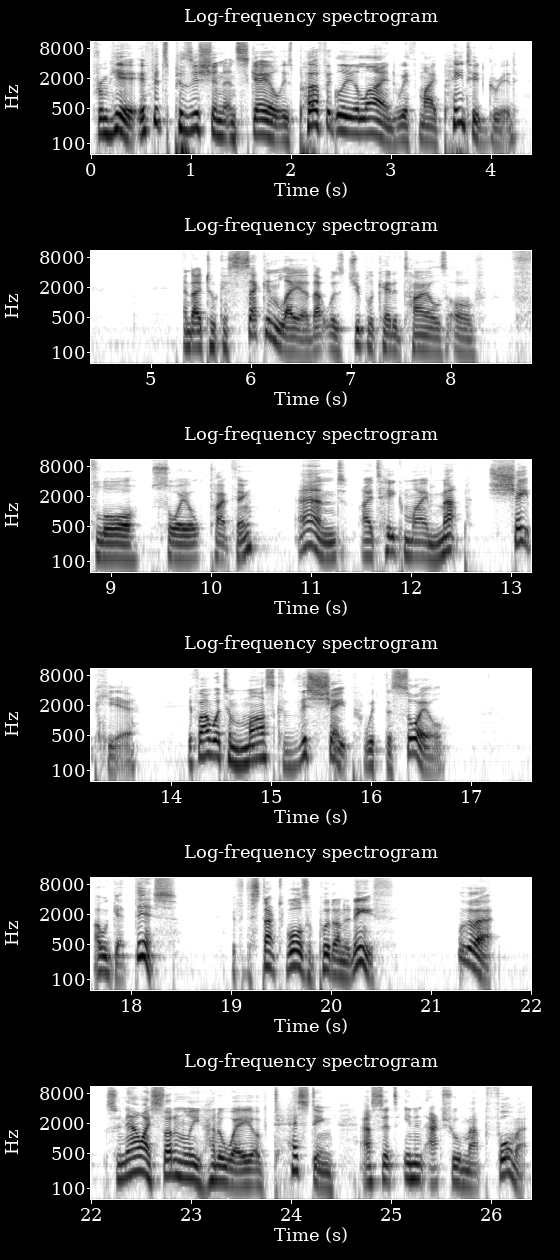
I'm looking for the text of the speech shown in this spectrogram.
From here, if its position and scale is perfectly aligned with my painted grid, and I took a second layer that was duplicated tiles of floor, soil type thing, and I take my map shape here, if I were to mask this shape with the soil, I would get this. If the stacked walls are put underneath, look at that. So now I suddenly had a way of testing assets in an actual map format.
